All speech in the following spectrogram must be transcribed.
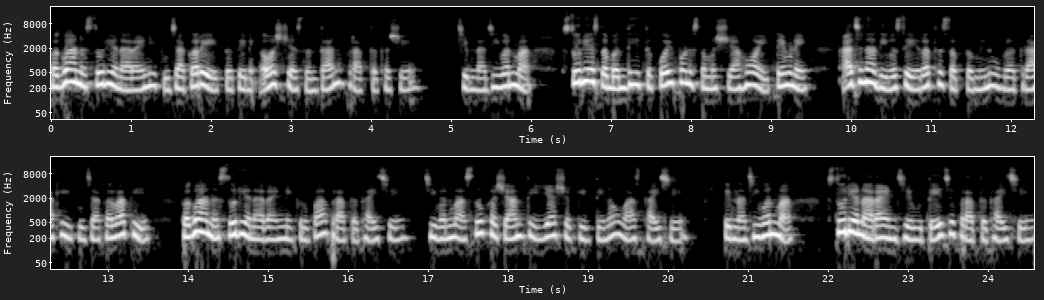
ભગવાન સૂર્યનારાયણની પૂજા કરે તો તેને અવશ્ય સંતાન પ્રાપ્ત થશે. જેમના જીવનમાં સૂર્ય સંબંધિત કોઈ પણ સમસ્યા હોય, તેમણે આજના દિવસે રથ સપ્તમીનું વ્રત રાખી પૂજા કરવાથી ભગવાન સૂર્યનારાયણની કૃપા પ્રાપ્ત થાય છે. જીવનમાં સુખ, શાંતિ, યશ, કીર્તિનો વાસ થાય છે. તેમના જીવનમાં સૂર્યનારાયણ જેવું તેજ પ્રાપ્ત થાય છે.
